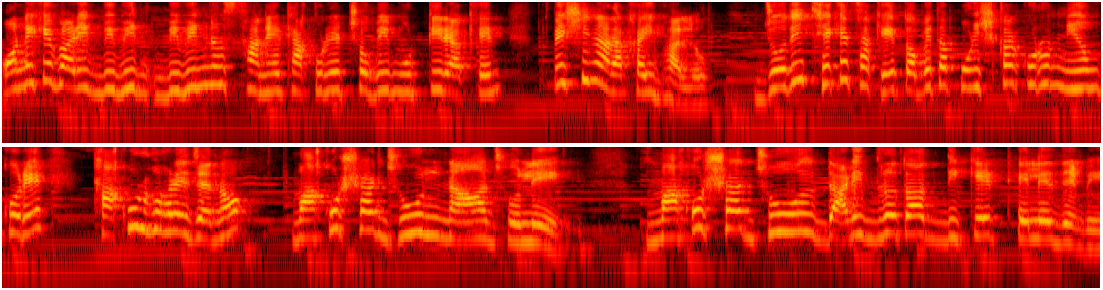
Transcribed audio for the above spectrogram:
অনেকে বাড়ির বিভি- বিভিন্ন স্থানে ঠাকুরের ছবি, মূর্তি রাখেন। বেশি না রাখাই ভালো। যদি থেকে থাকে, তবে তা পরিষ্কার করুন নিয়ম করে। ঠাকুর ঘরে যেন মাকড়সার ঝুল না ঝোলে। মাকড়সার ঝুল দারিদ্রতার দিকে ঠেলে দেবে।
